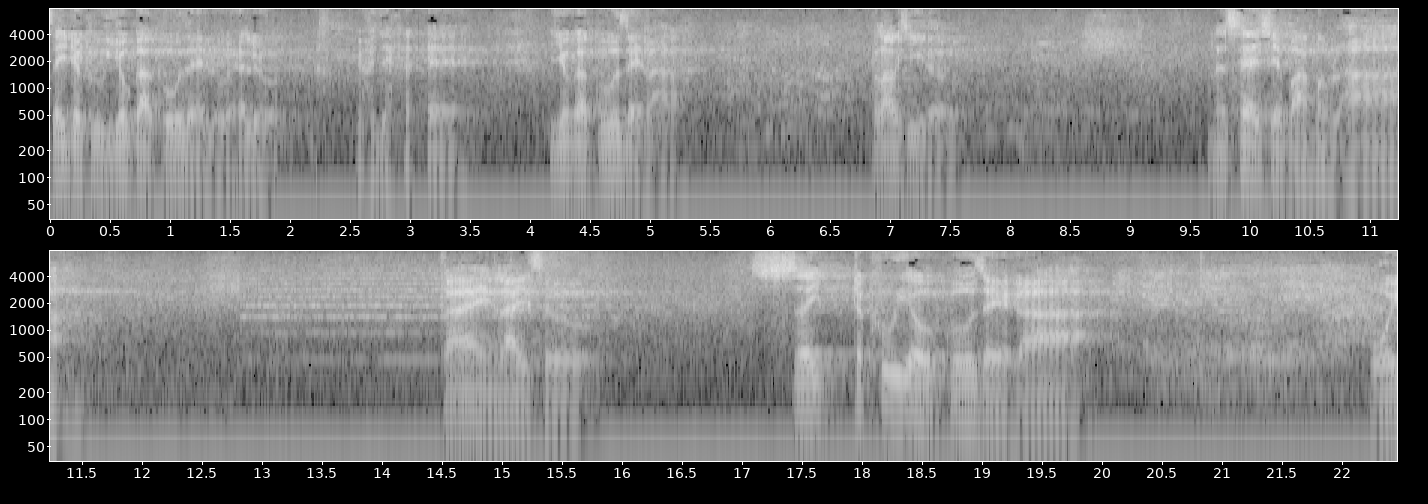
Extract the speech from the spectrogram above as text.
စိတ်တခုယုတ်က90လို့အဲ့လိုပြောကြတယ်ယုတ်က90လားဘယ်လောက်ရှိတော့28ပါမဟုတ်လားကိုင်းလိုက်စို့စိတ်တခုယုတ်90ကဝိ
